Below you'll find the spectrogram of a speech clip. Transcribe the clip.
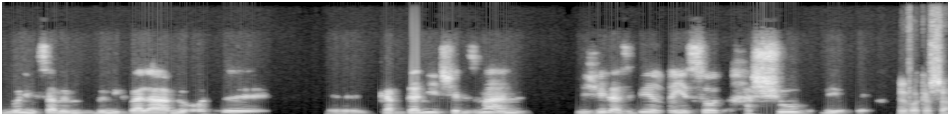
לא נמצא במגבלה מאוד אה, אה, קפדנית של זמן בשביל להסביר יסוד חשוב ביותר. בבקשה,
